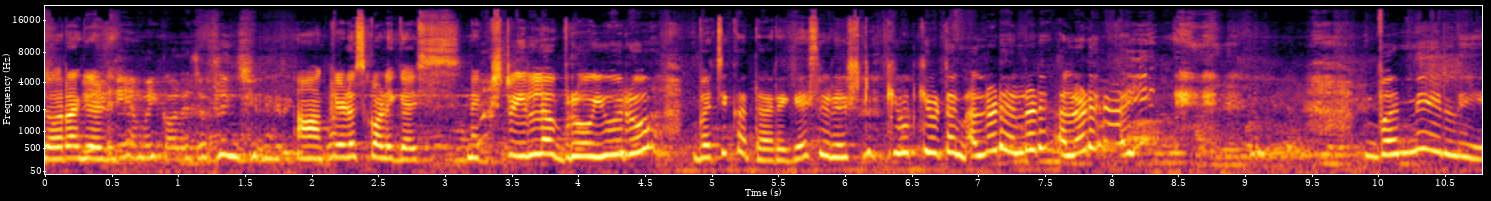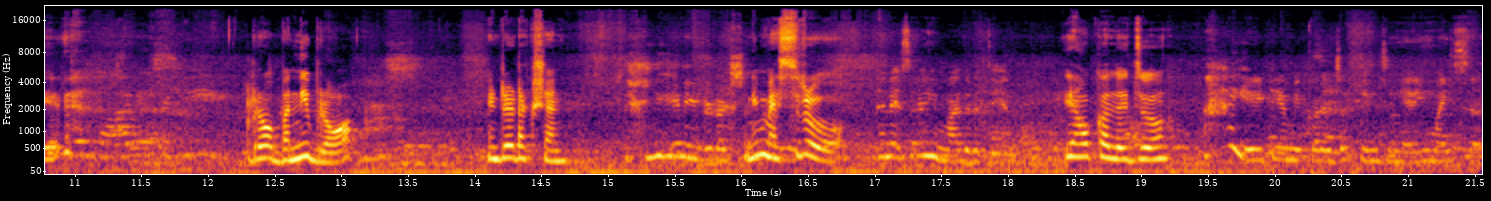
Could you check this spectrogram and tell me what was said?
ಜೋರಾಗಿ ಹೇಳಿ. ಕಾಲೇಜ್ ಆಫ್ ಇಂಜಿನಿಯರಿಂಗ್ ಹಾಂ ಕೇಳಿಸ್ಕೊಳ್ಳಿ ಗೈಸ್ ನೆಕ್ಸ್ಟ್ ಇಲ್ಲೊಬ್ರು ಇವರು ಬಚಿಕೋತಾರೆ ಗೈಸ್ ಇವ್ರು ಎಷ್ಟು ಕ್ಯೂಟ್ ಕ್ಯೂಟಾಗಿ ಅಲ್ಲೋಡಿ ಅಲ್ಲೋಡೆ ಅಲ್ಲೋಡಿ ಅಯ್ಯ ಬನ್ನಿ ಇಲ್ಲಿ. ಬ್ರೋ ಬನ್ನಿ ಬ್ರೋ. ಇಂಟ್ರಡಕ್ಷನ್ ನಿಮ್ಮ ಹೆಸರು? ನನ್ನ ಹೆಸರು ಹಿಮಾದ್ರತಿ ಅಂತ. ಯಾವ college A T M E college of engineering Mysuru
